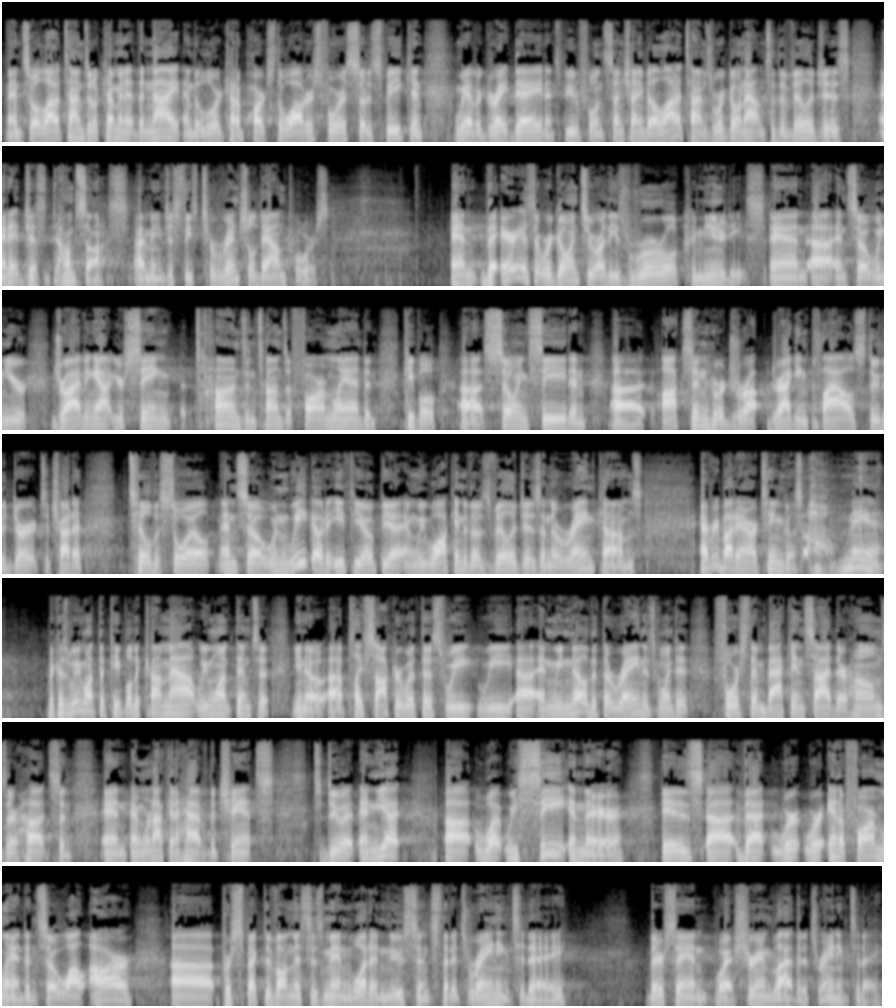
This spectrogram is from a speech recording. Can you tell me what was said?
And so a lot of times it'll come in at the night and the Lord kind of parts the waters for us, so to speak, and we have a great day and it's beautiful and sunshiny. But a lot of times we're going out into the villages and it just dumps on us. I mean, just these torrential downpours. And the areas that we're going to are these rural communities. And, uh, and so when you're driving out, you're seeing tons and tons of farmland and people uh, sowing seed and uh, oxen who are dra- dragging plows through the dirt to try to till the soil. And so when we go to Ethiopia and we walk into those villages and the rain comes, everybody on our team goes, oh man, because we want the people to come out. We want them to, you know, uh, play soccer with us. We, we, uh, and we know that the rain is going to force them back inside their homes, their huts, and, and, and we're not going to have the chance to do it. And yet, uh, what we see in there is uh, that we're, we're in a farmland. And so while our uh, perspective on this is, man, what a nuisance that it's raining today, they're saying, boy, I sure am glad that it's raining today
